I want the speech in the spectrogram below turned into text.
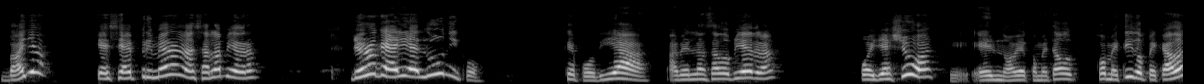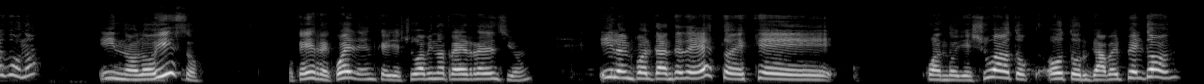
vaya, que sea el primero en lanzar la piedra. Yo creo que ahí el único que podía haber lanzado piedra fue Yeshua, que él no había cometido, pecado alguno y no lo hizo. ¿Ok? Recuerden que Yeshua vino a traer redención. Y lo importante de esto es que cuando Yeshua oto- otorgaba el perdón,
